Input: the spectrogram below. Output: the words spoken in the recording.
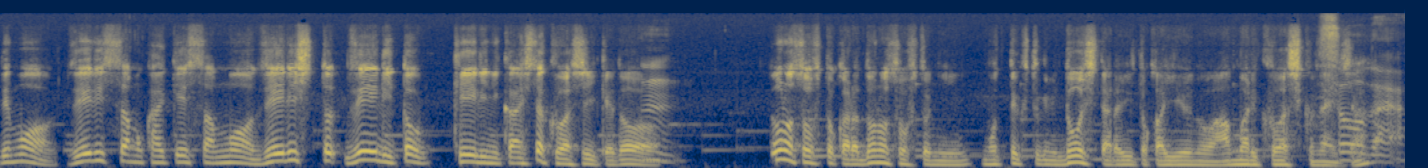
でも税理士さんも会計士さんも税理士と税理と経理に関しては詳しいけど、うんどのソフトからどのソフトに持っていくときにどうしたらいいとかいうのはあんまり詳しくないじゃん。そうだよ。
